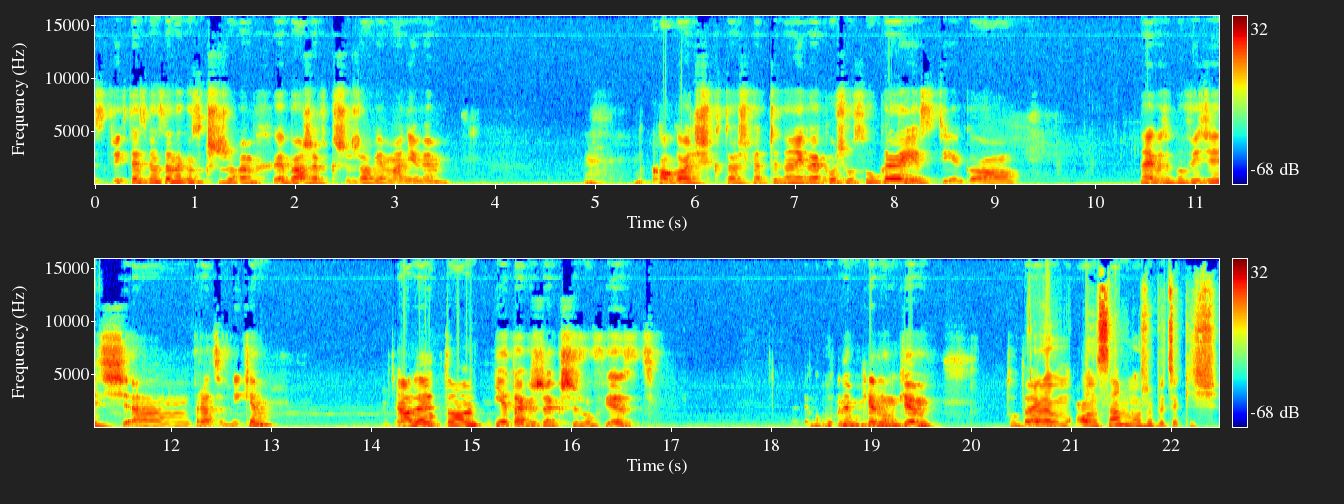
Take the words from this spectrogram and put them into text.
stricte związanego z Krzyżowem, chyba że w Krzyżowie ma, nie wiem, kogoś, kto świadczy dla niego jakąś usługę, jest jego no jakby to powiedzieć, em, pracownikiem. Ale to nie tak, że Krzyżów jest głównym kierunkiem tutaj. Ale on sam może być jakiś.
